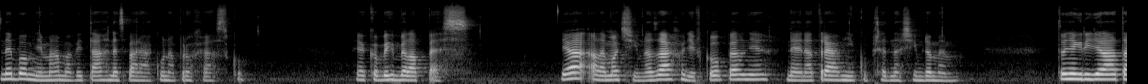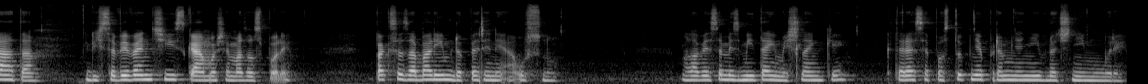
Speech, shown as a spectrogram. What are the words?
Nebo mě máma vytáhne z baráku na procházku. Jako bych byla pes. Já ale močím na záchodě v koupelně, ne na trávníku před naším domem. To někdy dělá táta, když se vyvenčí s kámošema z hospody. Pak se zabalím do peřiny a usnu. V hlavě se mi zmítají myšlenky, které se postupně promění v noční můry.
